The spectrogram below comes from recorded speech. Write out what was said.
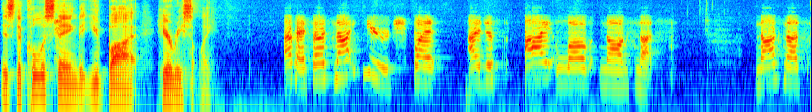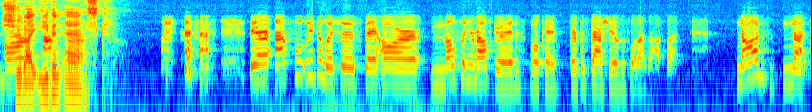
is the coolest thing that you've bought here recently? Okay, so it's not huge, but I just I love Nog's nuts. Nog's nuts. Should I even ask? They're absolutely delicious. They are melt in your mouth good. Well, okay, they're pistachios is what I got, but Nog's nuts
